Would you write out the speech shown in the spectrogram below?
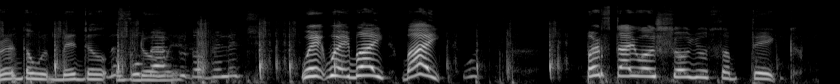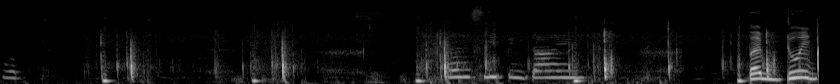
We're in the middle Let's of go back nowhere. to the village. Wait, wait, bye, bye. What? First, I will show you something. What? Then sleeping time. I'm doing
